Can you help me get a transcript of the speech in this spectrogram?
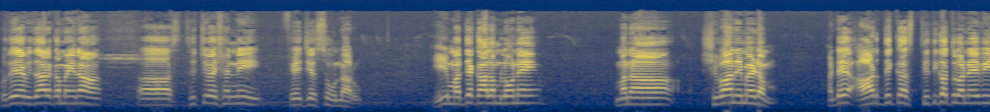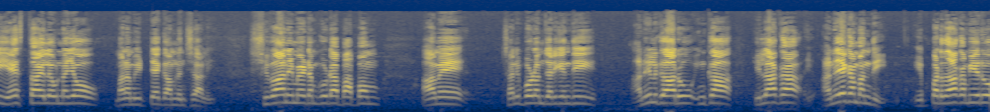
హృదయ విదారకమైన సిచ్యువేషన్ని ఫేస్ చేస్తూ ఉన్నారు. ఈ మధ్యకాలంలోనే మన శివాని మేడం అంటే ఆర్థిక స్థితిగతులు అనేవి ఏ స్థాయిలో ఉన్నాయో మనం ఇట్టే గమనించాలి. శివాని మేడం కూడా పాపం ఆమె చనిపోవడం జరిగింది. అనిల్ గారు ఇంకా ఇలాగ అనేక మంది ఇప్పటిదాకా మీరు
